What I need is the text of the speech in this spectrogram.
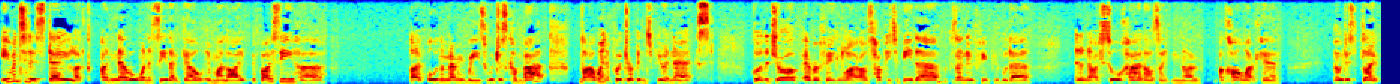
Even to this day, like I never want to see that girl in my life. If I see her, like all the memories will just come back. Like I went for a job interview at Next, got the job, everything. Like I was happy to be there because I knew a few people there. And then I saw her and I was like, no, I can't work here. It was just like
